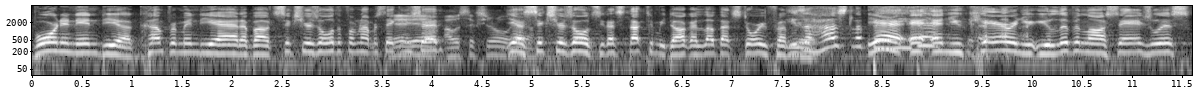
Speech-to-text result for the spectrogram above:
Born in India, come from India at about six years old, if I'm not mistaken. Yeah, you yeah, said. I was six year old. Yeah, six years old. See, that stuck to me, dog. I love that story from He's you. He's a hustler, Yeah, baby. and, and you care, and you, you live in Los Angeles,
